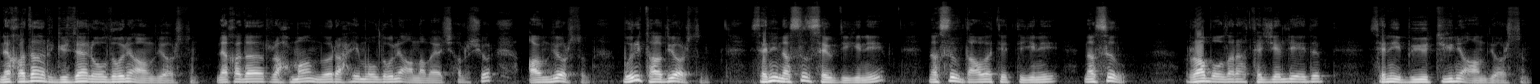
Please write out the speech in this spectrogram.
Ne kadar güzel olduğunu anlıyorsun. Ne kadar Rahman ve Rahim olduğunu anlamaya çalışıyor, anlıyorsun. Bunu tadıyorsun. Seni nasıl sevdiğini, nasıl davet ettiğini, nasıl Rab olarak tecelli edip seni büyüttüğünü anlıyorsun.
